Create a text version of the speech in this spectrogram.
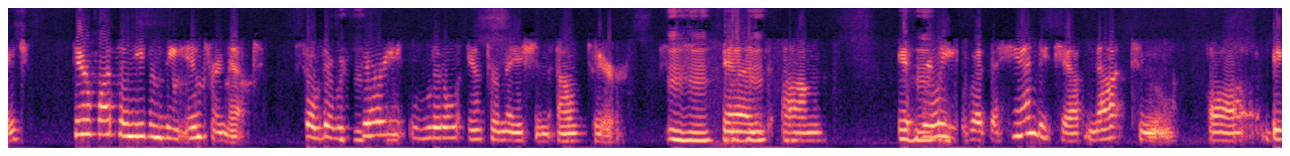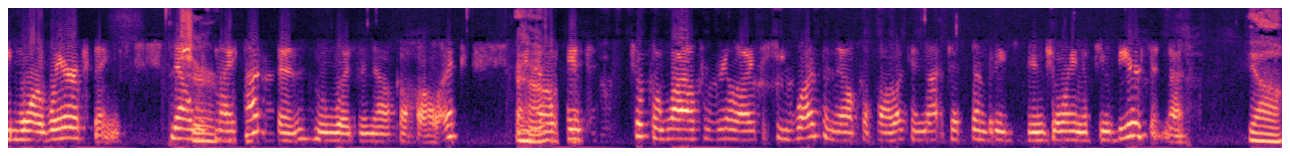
age. There wasn't even the internet, so there was very little information out there, Mm-hmm. and um, it really was a handicap not to uh, be more aware of things. Now, Sure. with my husband, who was an alcoholic, you Uh-huh. know, it took a while to realize he was an alcoholic and not just somebody enjoying a few beers at night. Yeah.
